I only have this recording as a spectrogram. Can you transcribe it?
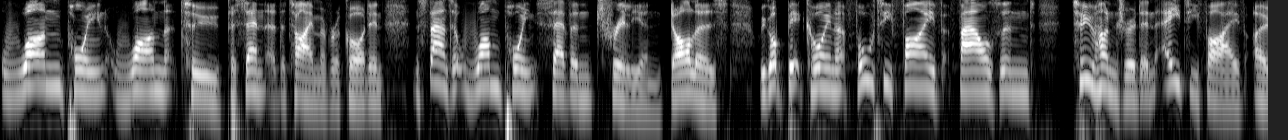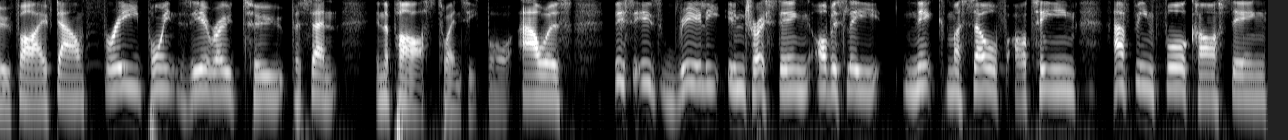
1.12% at the time of recording and stands at 1.7 trillion dollars. We got Bitcoin at 45,285.05 down 3.02% in the past 24 hours. This is really interesting. Obviously, Nick, myself, our team have been forecasting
